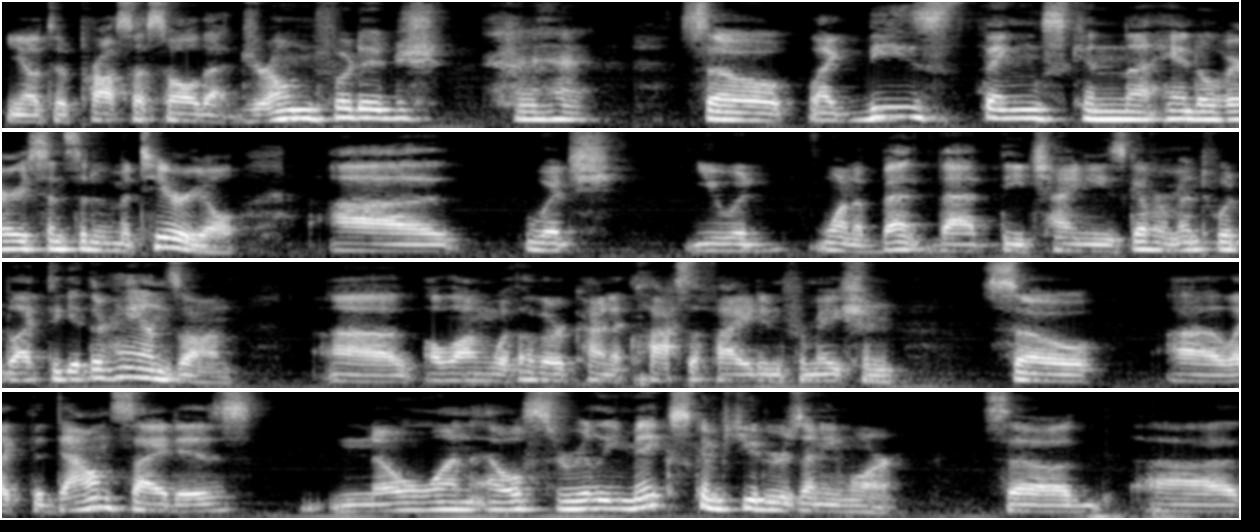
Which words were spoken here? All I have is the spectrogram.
you know, to process all that drone footage. So, like, these things can uh, handle very sensitive material, uh, which you would want to bet that the Chinese government would like to get their hands on, uh, along with other kind of classified information. So, uh, like, the downside is no one else really makes computers anymore. So, uh,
